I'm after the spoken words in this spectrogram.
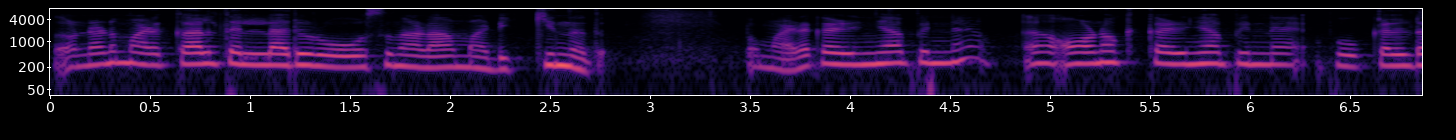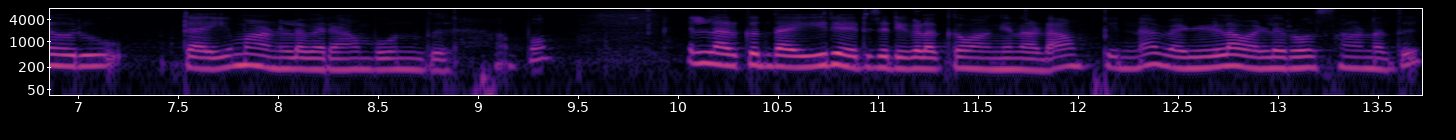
അതുകൊണ്ടാണ് മഴക്കാലത്ത് എല്ലാവരും റോസ് നടാൻ മടിക്കുന്നത്. അപ്പോൾ മഴ കഴിഞ്ഞാൽ പിന്നെ ഓണമൊക്കെ കഴിഞ്ഞാൽ പിന്നെ പൂക്കളുടെ ഒരു ടൈമാണല്ലോ വരാൻ പോകുന്നത്. അപ്പം എല്ലാവർക്കും ധൈര്യമായിട്ട് ചെടികളൊക്കെ വാങ്ങി നടാം. പിന്നെ വെള്ള വള്ളി റോസാണത്.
